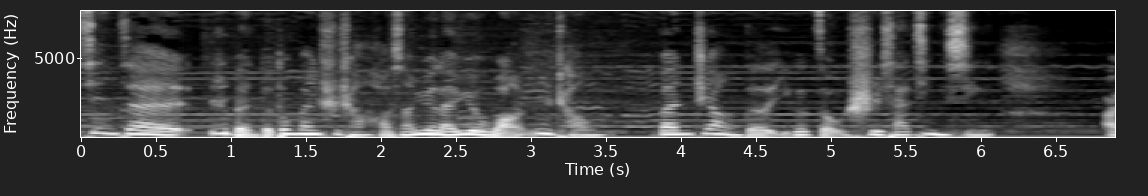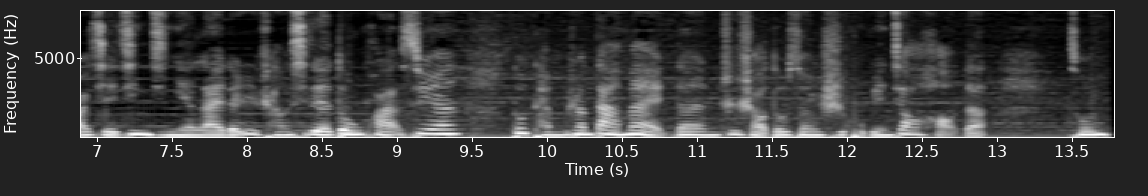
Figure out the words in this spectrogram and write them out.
现在日本的动漫市场好像越来越往日常番这样的一个走势下进行。而且近几年来的日常系列动画虽然都谈不上大卖，但至少都算是普遍较好的。从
